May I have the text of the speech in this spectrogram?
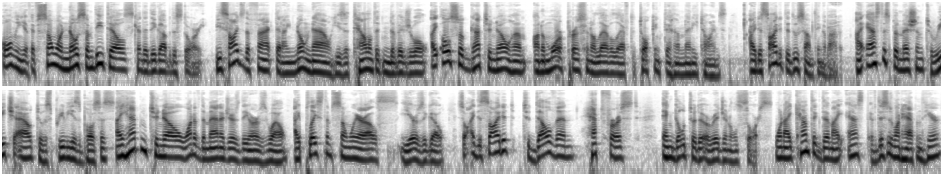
Only if, if someone knows some details can they dig up the story. Besides the fact that I know now he's a talented individual, I also got to know him on a more personal level after talking to him many times. I decided to do something about it. I asked his permission to reach out to his previous bosses. I happen to know one of the managers there as well. I placed him somewhere else years ago. So I decided to delve in head first and go to the original source. When I contacted them, I asked if this is what happened here.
